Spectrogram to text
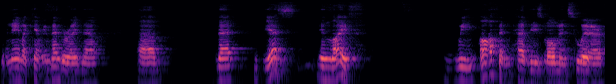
the, name I can't remember right now, uh, that yes, in life we often have these moments where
